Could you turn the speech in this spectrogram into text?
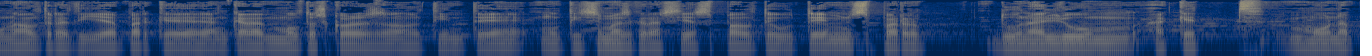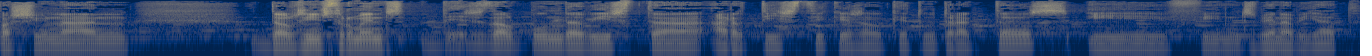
un altre dia perquè han quedat moltes coses en el tinter. Moltíssimes gràcies pel teu temps, per donar llum a aquest món apassionant dels instruments des del punt de vista artístic, és el que tu tractes, i fins ben aviat.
